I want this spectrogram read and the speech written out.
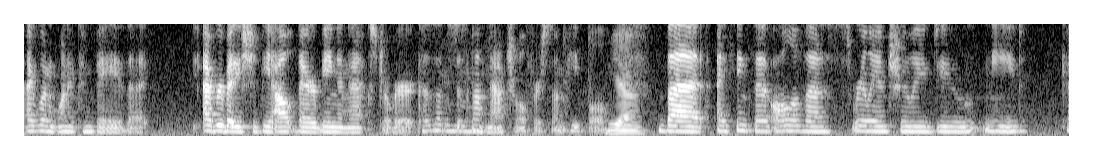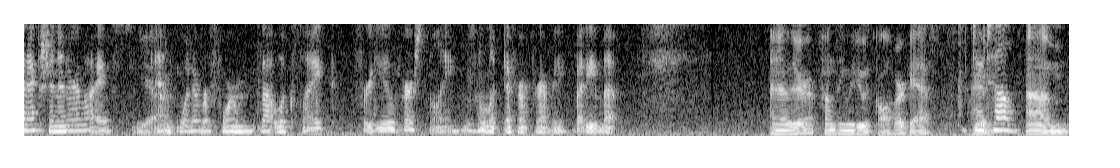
I wouldn't want to convey that everybody should be out there being an extrovert because that's just not natural for some people. Yeah. But I think that all of us really and truly do need connection in our lives, Yeah. and whatever form that looks like for you personally. It's gonna look different for everybody, but Another fun thing we do with all of our guests. do have, tell. Um,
